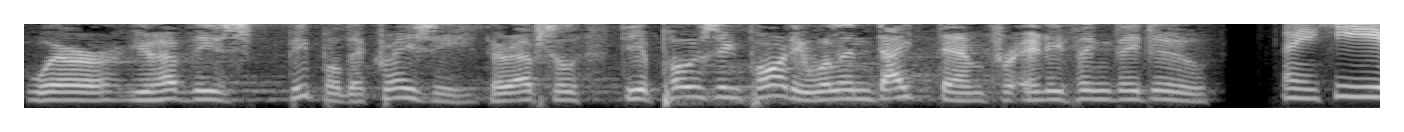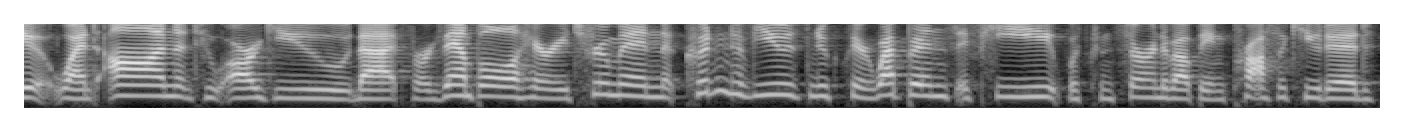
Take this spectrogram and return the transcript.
where you have these people, they're crazy. They're absolute. the opposing party will indict them for anything they do. I mean, he went on to argue that, for example, Harry Truman couldn't have used nuclear weapons if he was concerned about being prosecuted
